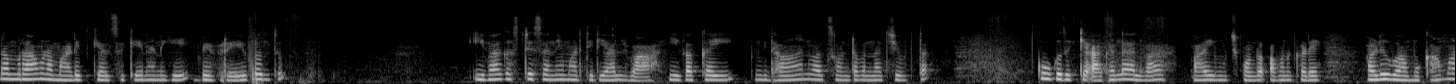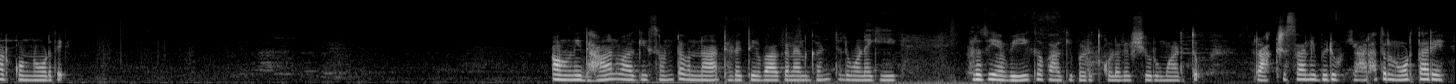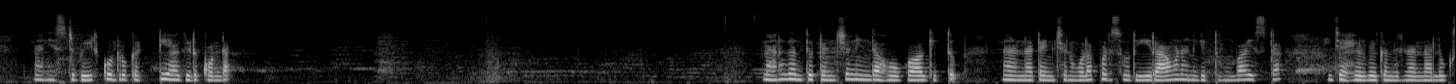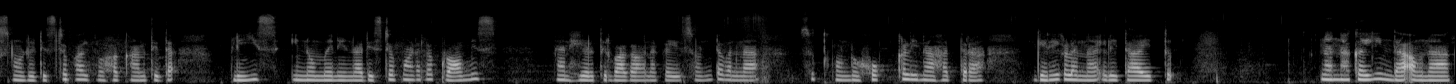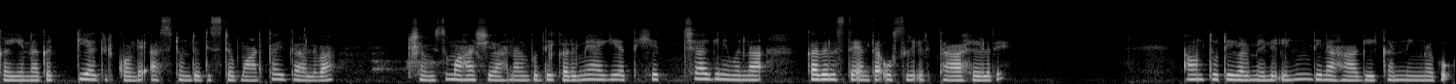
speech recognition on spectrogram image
ನಮ್ಮ ರಾವಣ ಮಾಡಿದ ಕೆಲಸಕ್ಕೆ ನನಗೆ ಬೆವರೇ ಬಂತು. ಇವಾಗಷ್ಟೇ ಸನ್ನೆ ಮಾಡ್ತಿದ್ಯಾ ಅಲ್ವಾ? ಈಗ ಕೈ ನಿಧಾನವಾಗಿ ಸೊಂಟವನ್ನು ಚಿವುಟ್ತಾ ಕೂಗೋದಕ್ಕೆ ಆಗಲ್ಲ ಅಲ್ವಾ? ಬಾಯಿ ಮುಚ್ಕೊಂಡು ಅವನ ಕಡೆ ಅಳುವ ಮುಖ ಮಾಡ್ಕೊಂಡು ನೋಡಿದೆ. ಅವನು ನಿಧಾನವಾಗಿ ಸೊಂಟವನ್ನು ತಡೆತಿರುವಾಗ ನನ್ನ ಗಂಟಲು ಒಣಗಿ ಹೃದಯ ವೇಗವಾಗಿ ಬಡಿದುಕೊಳ್ಳಲು ಶುರು ಮಾಡಿತು. ರಾಕ್ಷಸಾನೆ ಬಿಡು, ಯಾರಾದರೂ ನೋಡ್ತಾರೆ. ನಾನು ಎಷ್ಟು ಬೇಡ್ಕೊಂಡ್ರು ಗಟ್ಟಿಯಾಗಿ ಹಿಡ್ಕೊಂಡ. ನನಗಂತೂ ಟೆನ್ಷನ್ನಿಂದ ಹೋಗೋ ಆಗಿತ್ತು ನನ್ನ ಟೆನ್ಷನ್ ಒಳಪಡಿಸೋದು ಈ ರಾವಣನಿಗೆ ತುಂಬ ಇಷ್ಟ. ನಿಜ ಹೇಳಬೇಕಂದ್ರೆ ನನ್ನ ಲುಕ್ಸ್ ನೋಡಿ ಡಿಸ್ಟರ್ಬ್ ಆಗಿರೋ ಹಾಗೆ ಕಾಣ್ತಿದ್ದ. ಪ್ಲೀಸ್, ಇನ್ನೊಮ್ಮೆ ನಿನ್ನ ಡಿಸ್ಟರ್ಬ್ ಮಾಡಲ್ಲ, ಪ್ರಾಮಿಸ್. ನಾನು ಹೇಳ್ತಿರುವಾಗ ಅವನ ಕೈ ಸೊಂಟವನ್ನು ಸುತ್ತಕೊಂಡು, ಹೊಕ್ಕಳಿನ ಹತ್ತಿರ ಗೆರೆಗಳನ್ನು ಇಳಿತಾ ಇತ್ತು ನನ್ನ ಕೈಯಿಂದ ಅವನ ಕೈಯನ್ನು ಗಟ್ಟಿಯಾಗಿ ಹಿಡ್ಕೊಂಡೆ ಅಷ್ಟೊಂದು ಡಿಸ್ಟರ್ಬ್ ಮಾಡ್ತಾ ಇದ್ದ ಅಲ್ವಾ? ಕ್ಷಮಿಸು ಮಹಾಶಯ, ನನ್ನ ಬುದ್ಧಿ ಕಡಿಮೆಯಾಗಿ ಅತಿ ಹೆಚ್ಚಾಗಿ ನಿಮ್ಮನ್ನು ಕದಲಿಸ್ತೆ ಅಂತ ಉಸಿರು ಇಡ್ತಾ ಹೇಳಿದೆ. ಅವನ ತುಟಿಗಳ ಮೇಲೆ ಎಂದಿನ ಹಾಗೆ ಕನ್ನಿಂಗ್ ನಗು,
